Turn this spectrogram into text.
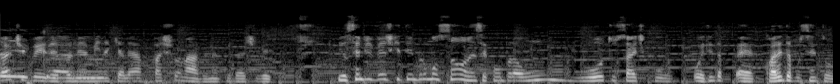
Darth Vader pra minha mina, que ela é apaixonada, né, por Darth Vader. E eu sempre vejo que tem promoção, né? Você compra um, o outro sai tipo 80, é, 40%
